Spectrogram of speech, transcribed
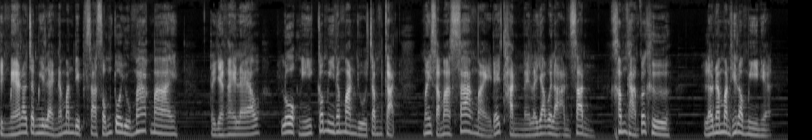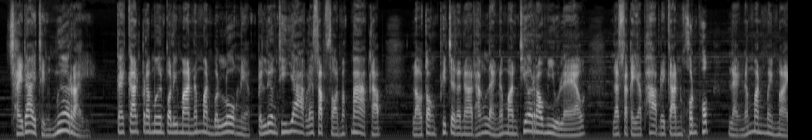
ถึงแม้เราจะมีแหล่งน้ำมันดิบสะสมตัวอยู่มากมาย แต่ยังไงแล้ว โลกนี้ก็มีน้ำมันอยู่จำกัด ไม่สามารถสร้างใหม่ได้ทันในระยะเวลาอันสั้นคำถามก็คือ แล้วน้ำมันที่เรามีเนี่ยใช้ได้ถึงเมื่อไหร่ แต่การประเมินปริมาณน้ำมันบนโลกเนี่ยเป็นเรื่องที่ยากและซับซ้อนมากๆครับ เราต้องพิจารณาทั้งแหล่งน้ำมันที่เรามีอยู่แล้ว และศักยภาพในการค้นพบแหล่งน้ำมันใหม่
